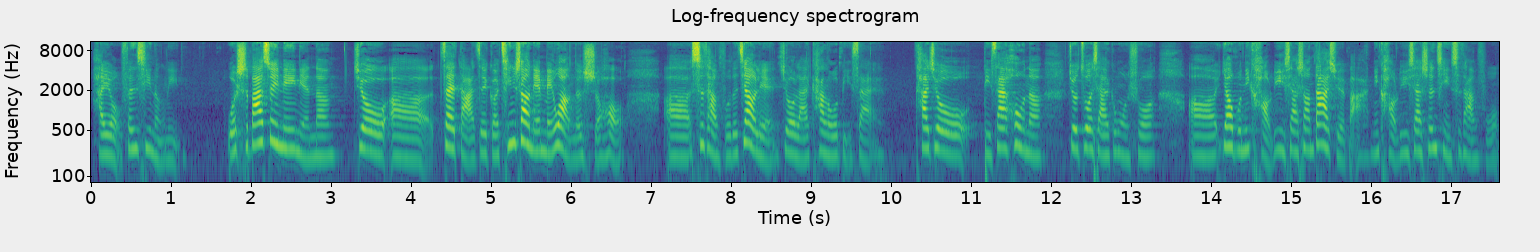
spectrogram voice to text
还有分析能力。我十八岁那一年呢，就呃在打这个青少年美网的时候，呃斯坦福的教练就来看了我比赛，他就比赛后呢就坐下来跟我说，呃要不你考虑一下上大学吧，你考虑一下申请斯坦福。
